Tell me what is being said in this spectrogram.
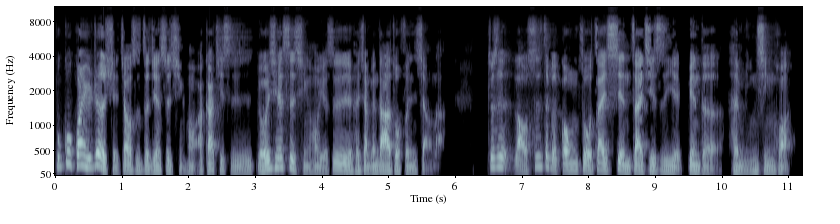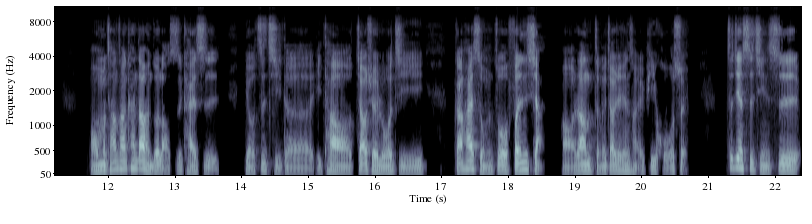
不过，关于热血教师这件事情，哈，阿嘎其实有一些事情，哈，也是很想跟大家做分享啦。就是老师这个工作，在现在其实也变得很明星化。我们常常看到很多老师开始有自己的一套教学逻辑。刚开始我们做分享，哦，让整个教学现场有一批活水。这件事情是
